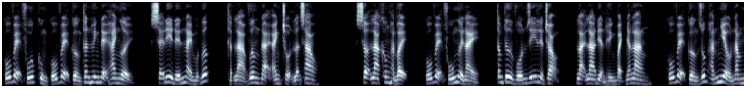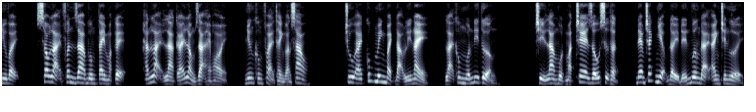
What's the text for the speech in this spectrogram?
Cố vệ phú cùng cố vệ cường thân huynh đệ hai người, sẽ đi đến này một bước, thật là vương đại anh trộn lẫn sao. Sợ là không hẳn vậy, cố vệ phú người này, tâm tư vốn dĩ liền trọng, lại là điển hình bạch nhãn lang, cố vệ cường giúp hắn nhiều năm như vậy, sau lại phân ra buông tay mặc kệ, hắn lại là cái lòng dạ hẹp hỏi, nhưng không phải thành đoán sao. Chu ái cúc minh bạch đạo lý này, lại không muốn đi tưởng. Chỉ là một mặt che giấu sự thật, đem trách nhiệm đẩy đến Vương Đại Anh trên người.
